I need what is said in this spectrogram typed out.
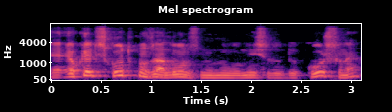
é, é o que eu discuto com os alunos no, no início do, do, curso, né?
